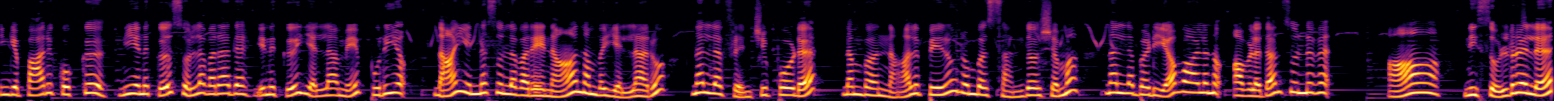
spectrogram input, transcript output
இங்க பாரு கொக்கு. நீ எனக்கு சொல்ல வராத. எனக்கு எல்லாமே புரியும். நான் என்ன சொல்ல வரேன்னா நம்ம எல்லாரும் நல்ல ஃப்ரெண்ட்ஷிப்போட நம்ம நாலு பேரும் ரொம்ப சந்தோஷமா நல்லபடியா வாழணும். அவ்வளவுதான் சொல்லுவேன். ஆ நீ சொல்றல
